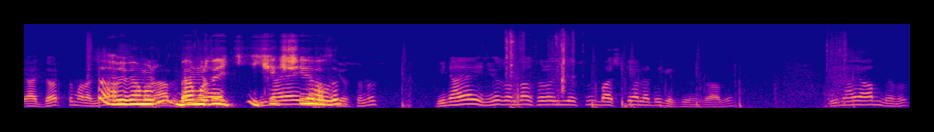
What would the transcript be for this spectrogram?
Ya dört numara ne Abi ben bur- abi? ben burada Binaya- iki- iki binaya kişiyi aldım. diyorsunuz. Binaya iniyoruz ondan sonra gidiyorsunuz başka yerlerde geziyorsunuz abi. Binayı almıyorsunuz.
